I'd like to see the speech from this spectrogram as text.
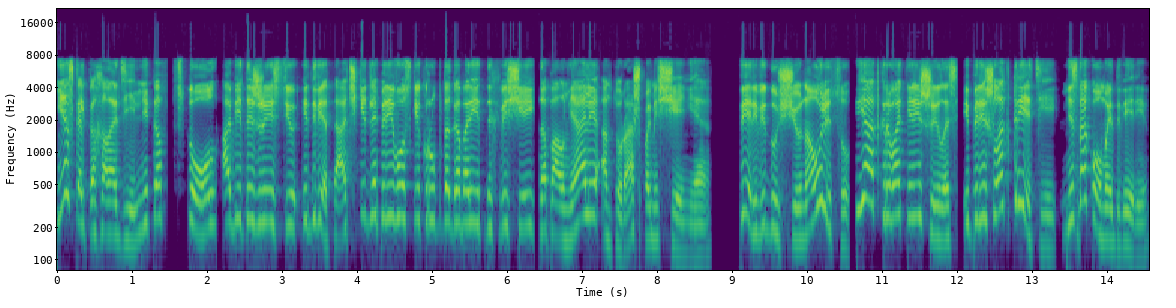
Несколько холодильников, стол, обитый жестью, и две тачки для перевозки крупногабаритных вещей заполняли антураж помещения. Дверь, ведущую на улицу, я открывать не решилась и перешла к третьей, незнакомой двери.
